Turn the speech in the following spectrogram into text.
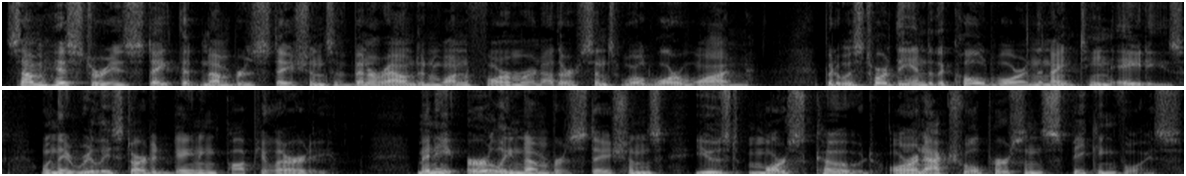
Some histories state that numbers stations have been around in one form or another since World War I, but it was toward the end of the Cold War in the 1980s when they really started gaining popularity. Many early numbers stations used Morse code or an actual person's speaking voice.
